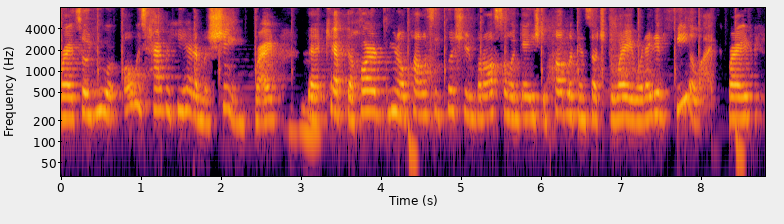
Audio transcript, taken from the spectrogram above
right? So you were always having, he had a machine, right, mm-hmm. that kept the hard, you know, policy pushing, but also engaged the public in such a way where they didn't feel like, right,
